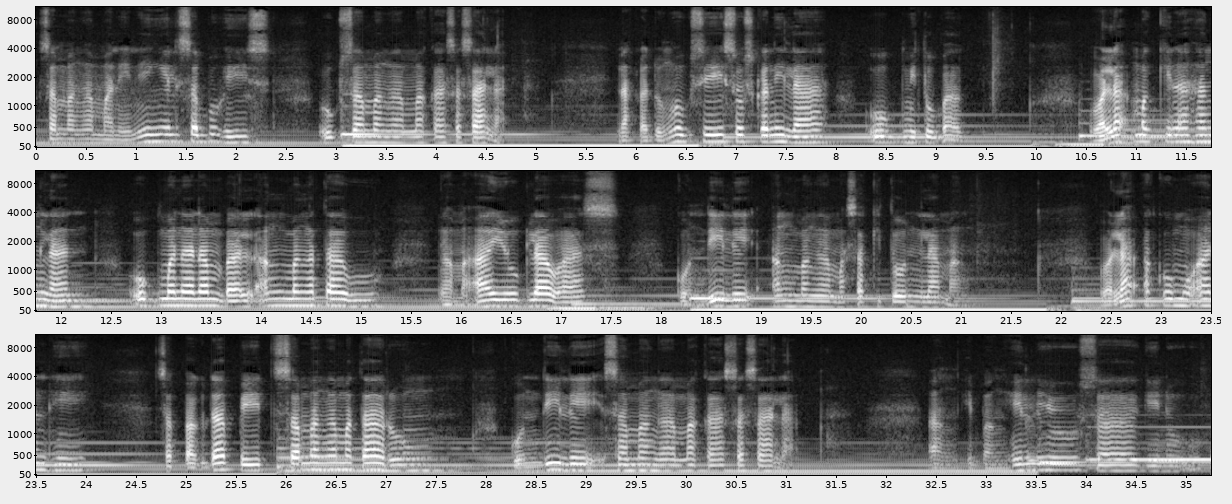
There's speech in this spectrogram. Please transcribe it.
sa mga maniningil sa buhis ug sa mga makasasala. Nakadungog si Jesus kanila ug mitubag. Wala magkinahanglan ug mananambal ang mga tawo nga maayog lawas kundili ang mga masakiton lamang. Wala ako muanhi sa pagdapit sa mga matarong kundili sa mga makasasala. Ang Ebanghelyo sa Ginoo.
